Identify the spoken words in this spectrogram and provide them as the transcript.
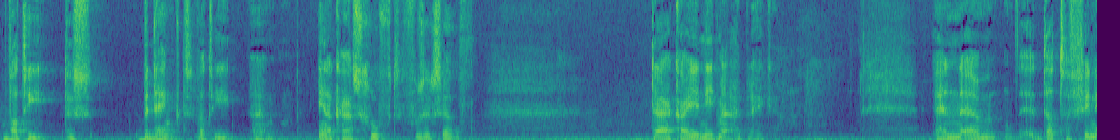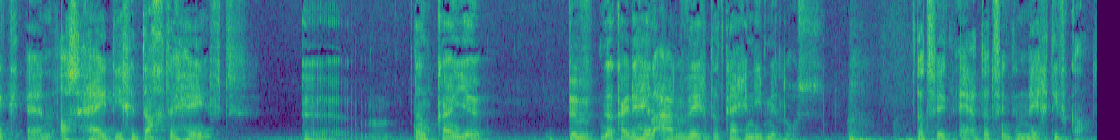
wat hij dus bedenkt... wat hij uh, in elkaar schroeft voor zichzelf daar kan je niet meer uitbreken. En um, dat vind ik... En als hij die gedachte heeft... Uh, dan, kan je dan kan je de hele aarde bewegen, dat krijg je niet meer los. Dat vind ik, dat vind ik een negatieve kant.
